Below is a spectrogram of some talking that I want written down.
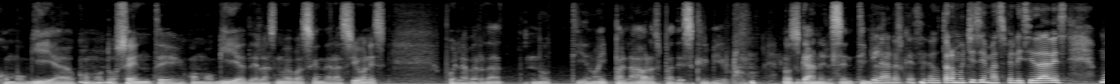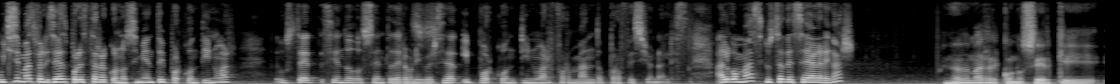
como guía, como docente, como guía de las nuevas generaciones, pues la verdad no, no hay palabras para describirlo. Nos gana el sentimiento. Claro que sí, doctor. Muchísimas felicidades. Muchísimas felicidades por este reconocimiento y por continuar usted siendo docente de la universidad y por continuar formando profesionales. ¿Algo más que usted desea agregar? Pues nada más reconocer que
